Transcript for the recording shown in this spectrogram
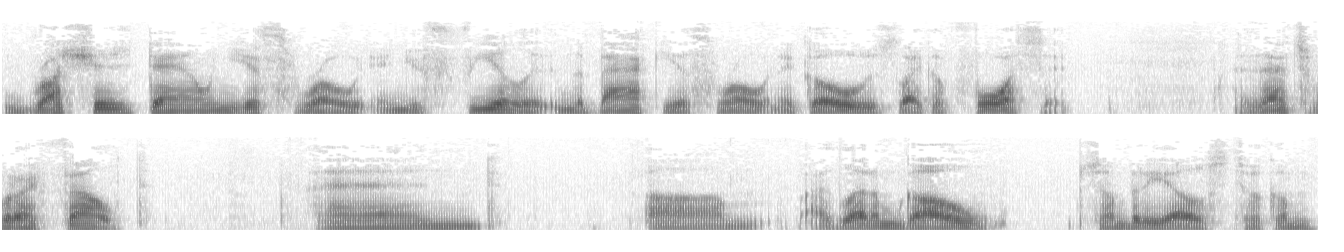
rushes down your throat and you feel it in the back of your throat and it goes like a faucet. And that's what I felt. And um, I let him go. Somebody else took him.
